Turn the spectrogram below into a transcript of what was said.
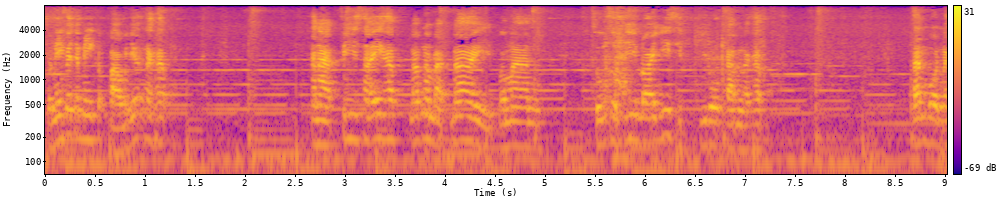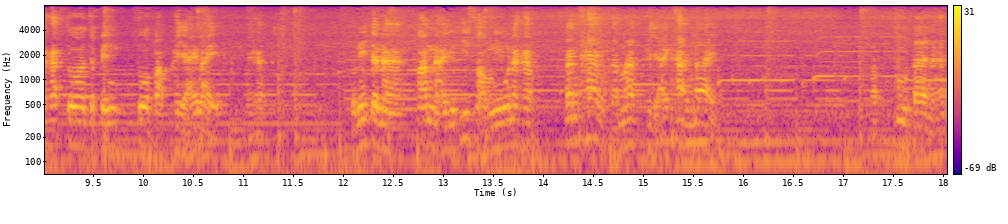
ตัวนี้ก็จะมีกระเป๋าเยอะนะครับ ขนาด free size ครับ รับน้ำหนักได้ประมาณสูงสุดที่ 120 กิโลกรัมนะครับ ด้านบนนะครับ ตัวจะเป็นตัวปรับขยายไหล่นะครับตัวนี้จะหนาความหนาอยู่ที่ 2 นิ้วนะครับ ด้านข้างสามารถขยายข้างได้ปรับรูดได้นะครับ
